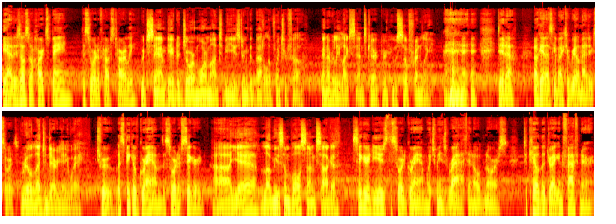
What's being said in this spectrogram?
Yeah, there's also Heartsbane, the sword of House Tarly. which Sam gave to Jorah Mormont to be used during the Battle of Winterfell. Man, I really liked Sam's character. He was so friendly. Ditto. Okay, let's get back to real magic swords. Real legendary, anyway. True. Let's speak of Gram, the sword of Sigurd. Ah, yeah. Love me some Volsung saga. Sigurd used the sword Gram, which means wrath in Old Norse, to kill the dragon Fafnir.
